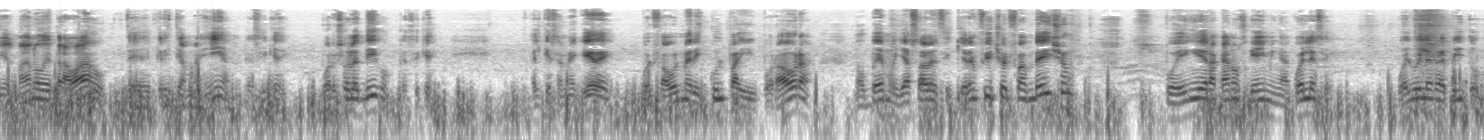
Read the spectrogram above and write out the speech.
mi hermano de trabajo, de Cristian Mejía. Así que por eso les digo, así que el que se me quede, por favor me disculpa y por ahora nos vemos. Ya saben, si quieren Future Foundation, pueden ir a Canos Gaming, acuérdense. Vuelvo y les repito,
